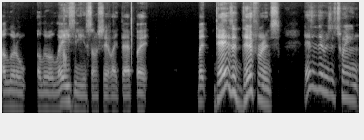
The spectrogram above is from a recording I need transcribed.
a little a little lazy and some shit like that, but but there's a difference. There's a difference between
